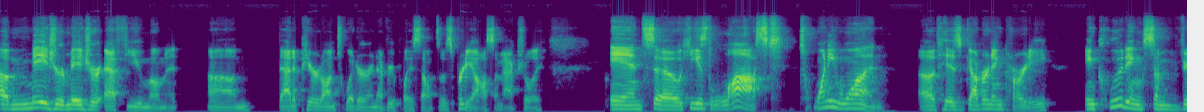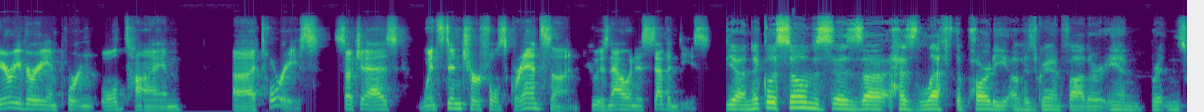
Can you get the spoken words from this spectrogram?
a major, major FU moment um, that appeared on Twitter and every place else. It was pretty awesome, actually. And so he's lost 21 of his governing party, including some very, very important old time uh, Tories, such as Winston Churchill's grandson, who is now in his 70s. Yeah, Nicholas Soames has, uh, has left the party of his grandfather and Britain's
